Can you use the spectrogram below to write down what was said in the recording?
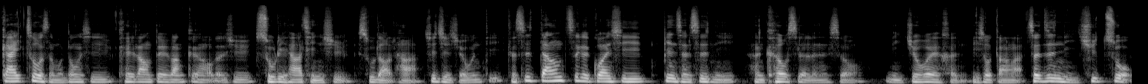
该做什么东西可以让对方更好的去梳理他情绪，疏导他去解决问题。可是当这个关系变成是你很 close 的人的时候，你就会很理所当然，甚至你去做，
